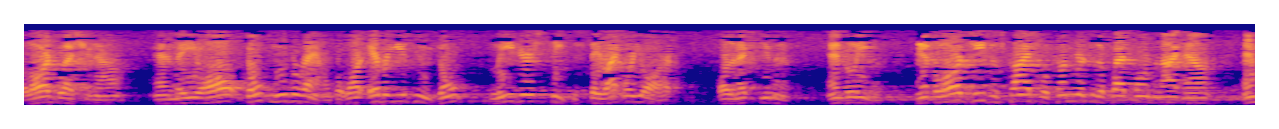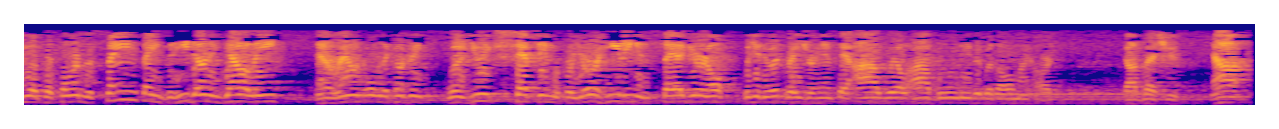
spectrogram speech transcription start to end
the Lord bless you now. And may you all, don't move around. But whatever you do, don't leave your seat. Just stay right where you are for the next few minutes. And believe. And if the Lord Jesus Christ will come here to the platform tonight now and will perform the same things that He done in Galilee and around over the country, will you accept Him for your healing and Savior and all? Will you do it? Raise your hand and say, I will. I believe it with all my heart. God bless you. Now,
